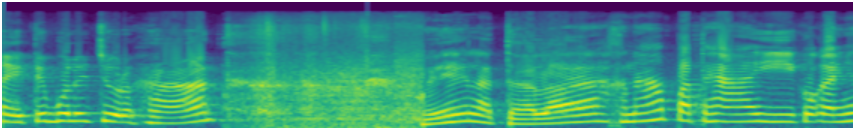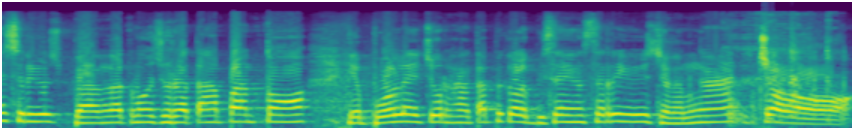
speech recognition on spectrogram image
itu boleh curhat? Weh, adalah kenapa Teh Ai? Kok kayaknya serius banget mau curhat apa toh? Ya boleh curhat, tapi kalau bisa yang serius, jangan ngaco.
